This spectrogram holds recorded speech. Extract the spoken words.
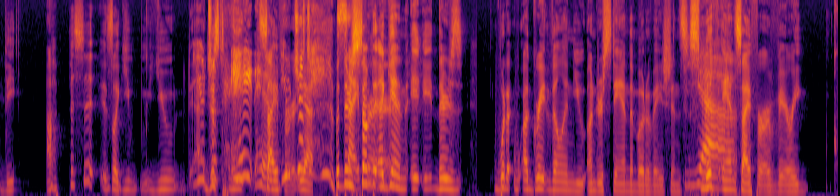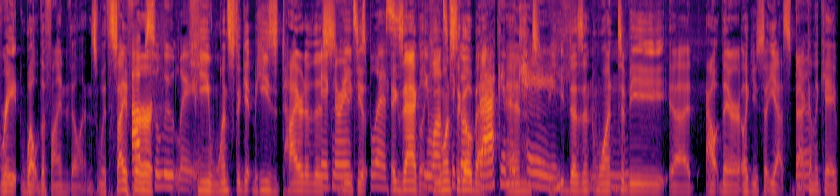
the opposite. It's like you you, uh, You just, just hate, hate him. Cypher. You just yeah. hate but there's something again. It, it, there's what a, a great villain. You understand the motivations. Smith and Cypher are very great, well-defined villains. With Cypher, Absolutely. he wants to get. He's tired of this. He Ignorance is bliss. Exactly. He wants to to go go back, back in the cave. He cave. Mm-hmm. doesn't want to be uh, out there, like you said. Yes, back Yeah. in the cave.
